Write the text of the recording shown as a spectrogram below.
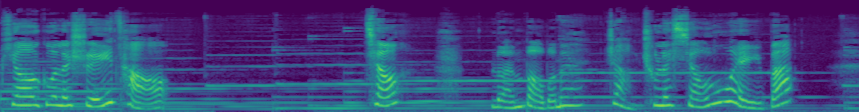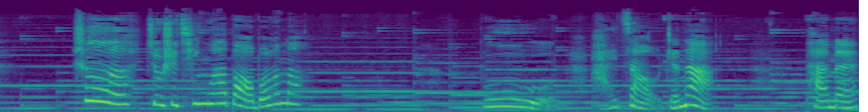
飘过了水草。瞧，卵宝宝们长出了小尾巴，这就是青蛙宝宝了吗？不，还早着呢，它们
